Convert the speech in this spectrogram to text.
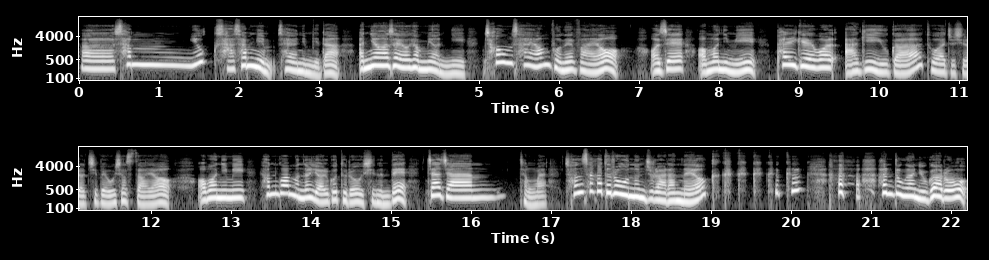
아, 3643님 사연입니다. 안녕하세요, 현미 언니. 처음 사연 보내봐요. 어제 어머님이 8개월 아기 육아 도와주시러 집에 오셨어요. 어머님이 현관문을 열고 들어오시는데 짜잔 정말 천사가 들어오는 줄 알았네요. 크크크크크크. 한동안 육아로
